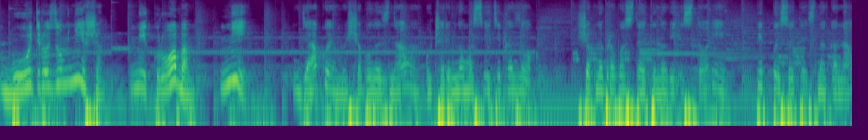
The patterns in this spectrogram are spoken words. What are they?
Будь розумнішим, мікробам ні. Дякуємо, що були з нами у чарівному світі казок. Щоб не пропустити нові історії, підписуйтесь на канал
